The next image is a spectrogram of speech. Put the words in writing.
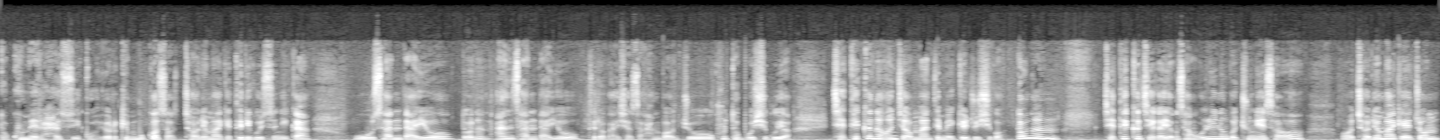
또 구매를 할 수 있고 이렇게 묶어서 저렴하게 드리고 있으니까 우산다육 또는 안산다육 들어가셔서 한번 쭉 훑어보시고요. 재테크는 언제 엄마한테 맡겨주시고 또는 재테크 제가 영상 올리는 것 중에서 어, 저렴하게 좀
